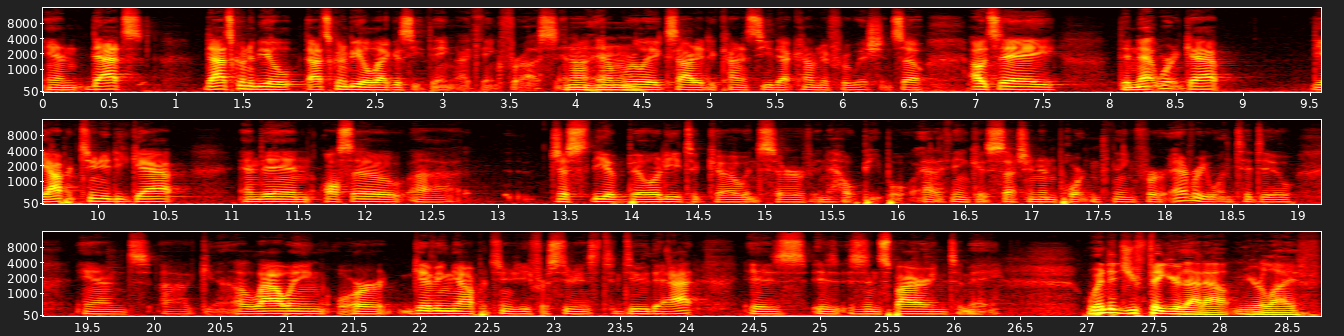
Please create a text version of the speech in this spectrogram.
And that's that's going to be a that's going to be a legacy thing I think for us, and, I, and I'm really excited to kind of see that come to fruition. So I would say the network gap, the opportunity gap, and then also uh, just the ability to go and serve and help people. And I think is such an important thing for everyone to do, and uh, allowing or giving the opportunity for students to do that is is, is inspiring to me. When did you figure that out in your life?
